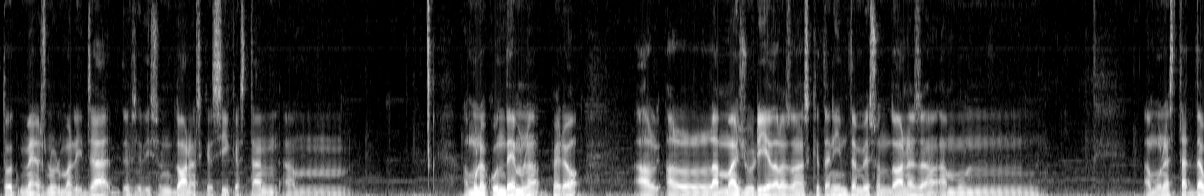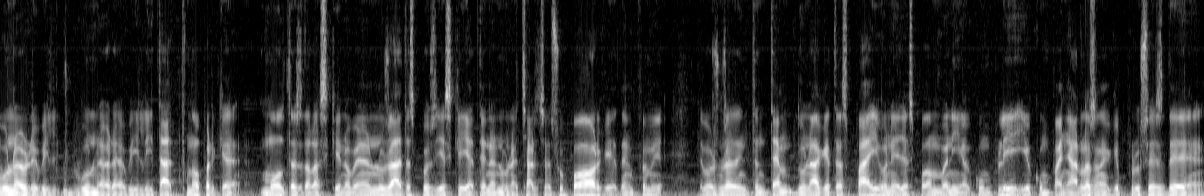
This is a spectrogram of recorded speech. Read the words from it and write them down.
tot més normalitzat, és a dir, són dones que sí que estan amb, amb una condemna, però el, el, la majoria de les dones que tenim també són dones amb un amb un estat de vulnerabilitat, no? perquè moltes de les que no venen nosaltres doncs, és que ja tenen una xarxa de suport, que ja tenen família... Llavors nosaltres intentem donar aquest espai on elles poden venir a complir i acompanyar-les en aquest procés de,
